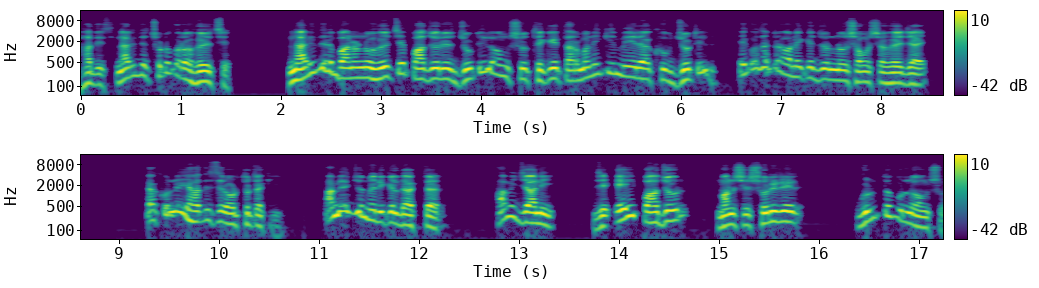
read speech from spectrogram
হাদিস। নারীদের ছোট করা হয়েছে। নারীদের বানানো হয়েছে পাঁজরের জটিল অংশ থেকে, তার মানে কি মেয়েরা খুব জটিল? এ কথাটা অনেকের জন্য সমস্যা হয়ে যায়। এখন এই হাদিসের অর্থটা কি? আমি একজন মেডিকেল ডাক্তার। আমি জানি যে এই পাঁজর মানুষের শরীরের গুরুত্বপূর্ণ অংশ।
